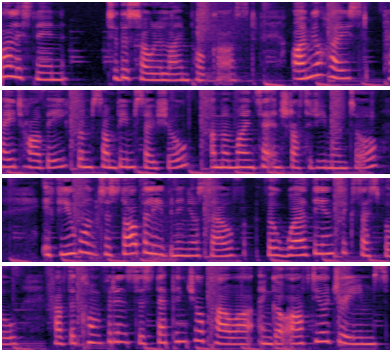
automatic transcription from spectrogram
are listening to the Soul Align podcast. I'm your host, Paige Harvey from Sunbeam Social. I'm a mindset and strategy mentor. If you want to start believing in yourself, feel worthy and successful, have the confidence to step into your power and go after your dreams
